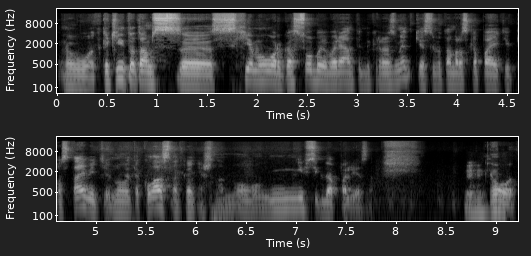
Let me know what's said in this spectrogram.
Вот. Какие-то там с, э, схемы орг, особые варианты микроразметки, если вы там раскопаете и поставите, ну, это классно, конечно, но не всегда полезно. Mm-hmm. Вот.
